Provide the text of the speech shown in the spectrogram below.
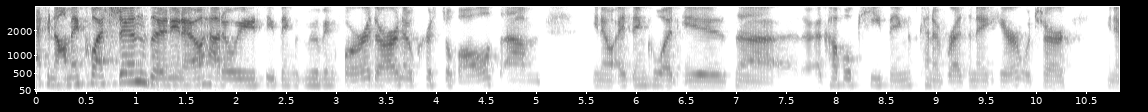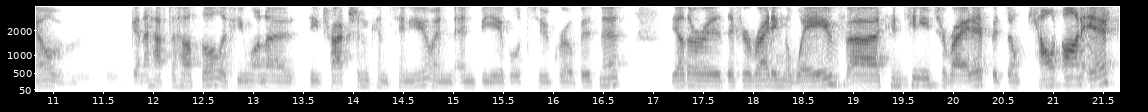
economic questions and you know how do we see things moving forward there are no crystal balls um, you know i think what is uh, a couple key things kind of resonate here which are you know gonna have to hustle if you want to see traction continue and and be able to grow business the other is if you're riding the wave uh, continue to ride it but don't count on it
